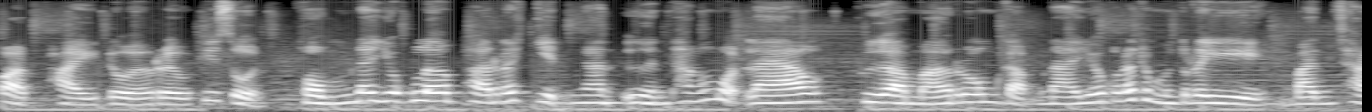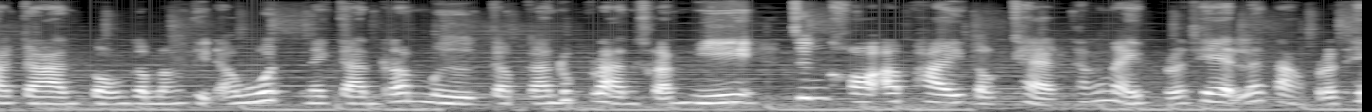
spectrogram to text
ปลอดภัยโดยเร็วที่สุด ผมได้ยกเลิกภารกิจงานอื่นทั้งหมดแล้ว เพื่อมาร่วมกับนายกรัฐมนตรี บัญชาการกองกำลังติดอาวุธ ในการรับมือกับการรุกรานครั้งนี้ จึงขออภัยต่อแขกทั้งในประเทศและต่างประเท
